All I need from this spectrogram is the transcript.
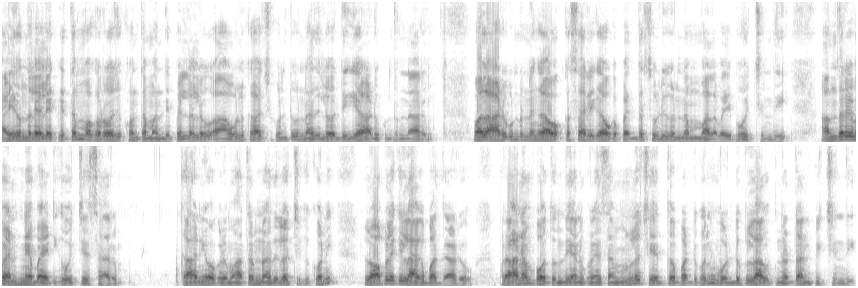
ఐదు వందల ఏళ్ళ క్రితం ఒకరోజు కొంతమంది పిల్లలు ఆవులు కాచుకుంటూ నదిలో దిగి ఆడుకుంటున్నారు. వాళ్ళు ఆడుకుంటుండగా ఒక్కసారిగా ఒక పెద్ద సుడిగుండం వాళ్ళ వైపు వచ్చింది. అందరూ వెంటనే బయటికి వచ్చేశారు. కానీ ఒకడు మాత్రం నదిలో చిక్కుకొని లోపలికి లాగబడ్డాడు. ప్రాణం పోతుంది అనుకునే సమయంలో చేతితో పట్టుకొని ఒడ్డుకు లాగుతున్నట్టు అనిపించింది.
